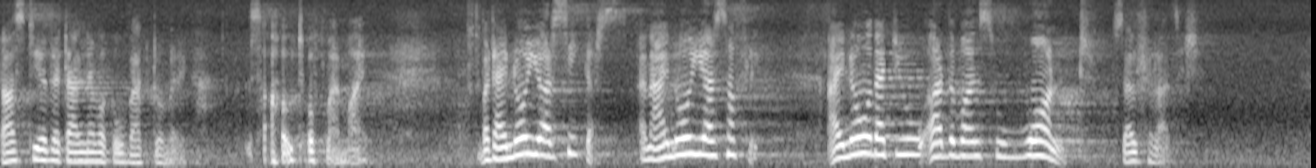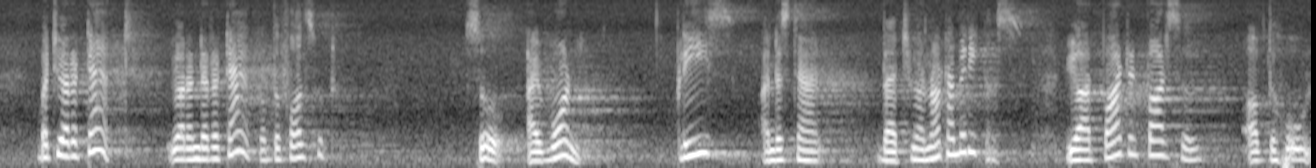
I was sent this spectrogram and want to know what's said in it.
last year that I'll never go back to America. It's out of my mind. But I know you are seekers, and I know you are suffering. I know that you are the ones who want self realization. But you are attacked. You are under attack of the falsehood. So I want, please understand that you are not Americans. You are part and parcel of the whole.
